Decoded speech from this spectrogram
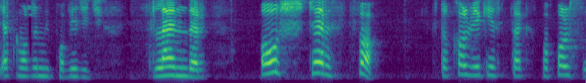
jak może mi powiedzieć slender? Oszczerstwo. Ktokolwiek jest tak po polsku,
